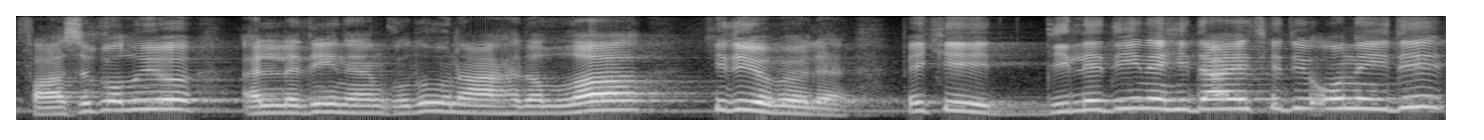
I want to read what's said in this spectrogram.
Fasık oluyor. Ellezine enkuduna ahdallah Gidiyor böyle. Peki dilediğine hidayet ediyor. O neydi?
